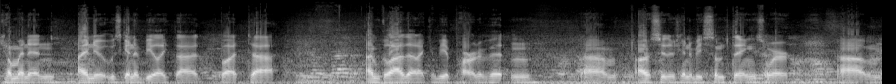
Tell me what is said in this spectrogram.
coming in i knew it was going to be like that but uh, i'm glad that i can be a part of it and um, obviously there's going to be some things where um,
